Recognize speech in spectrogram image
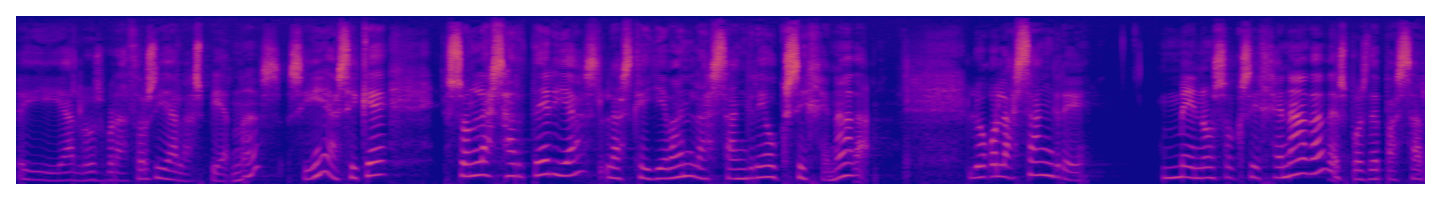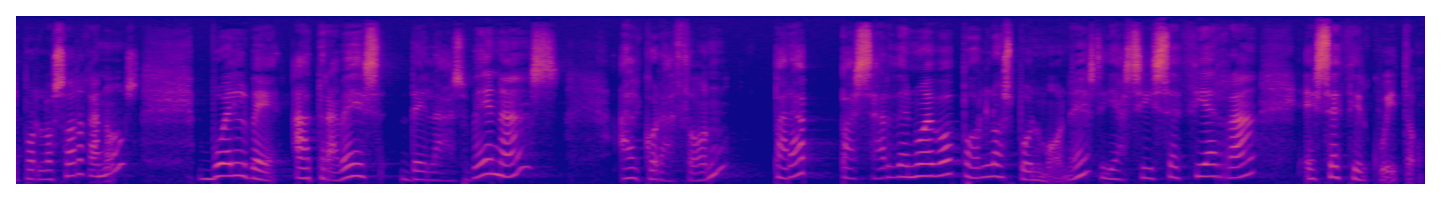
y a los brazos y a las piernas, ¿sí? Así que son las arterias las que llevan la sangre oxigenada. Luego la sangre menos oxigenada, después de pasar por los órganos, vuelve a través de las venas al corazón para pasar de nuevo por los pulmones y así se cierra ese circuito.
